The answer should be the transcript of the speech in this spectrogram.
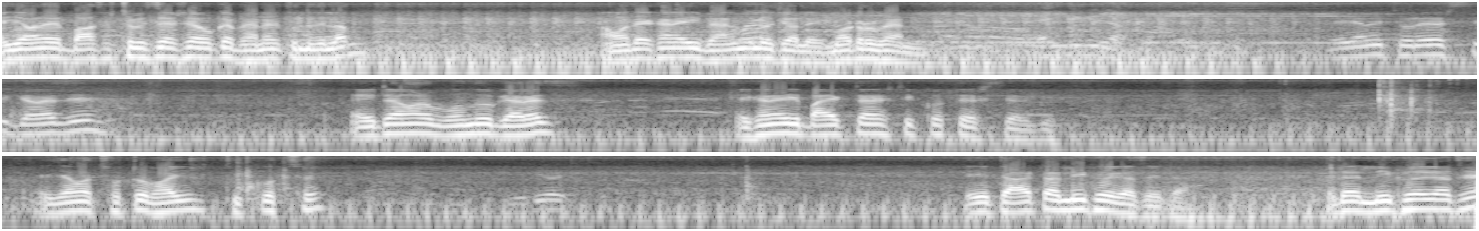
এই যে আমাদের বাস স্টপেজে এসে ওকে ভ্যানে তুলে দিলাম। আমাদের এখানে এই ভ্যানগুলো চলে মোটর ভ্যান এই আমি চলে এসেছি গ্যারেজে। এইটা আমার বন্ধু গ্যারেজ। এখানে এই বাইকটা ঠিক করতে এসেছি আর কি। এই যে আমার ছোট্ট ভাই ঠিক করছে। এই টায়ারটা লিক হয়ে গেছে এটা। এটা লিক হয়ে গেছে।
